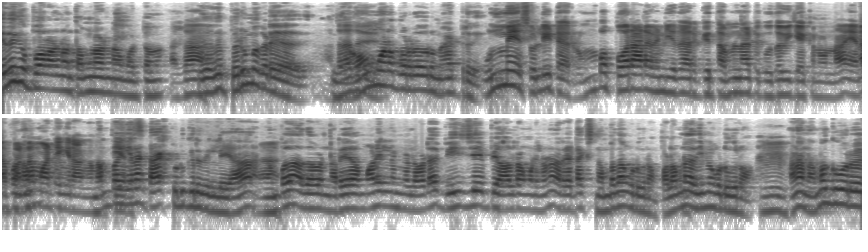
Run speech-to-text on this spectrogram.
எதுக்கு போராடணும் தமிழ்நாடுனா மட்டும்? இது வந்து பெருமை கிடையாது. அவமானப்படுற ஒரு மேட்ரு உண்மையை சொல்லிட்டார். ரொம்ப போராட வேண்டியதா இருக்கு தமிழ்நாட்டுக்கு உதவி கேட்கணும்னா. ஏன்னா பண்ண மாட்டேங்கிறாங்க நம்ம இங்கெல்லாம் டாக்ஸ் கொடுக்கறது இல்லையா? நம்ம தான் அதை நிறைய மாநிலங்களை விட பிஜேபி ஆள்ற மாநிலம் நிறைய டாக்ஸ் நம்ம தான் கொடுக்குறோம். பல மணி அதிகமாக கொடுக்குறோம் ஆனா நமக்கு ஒரு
